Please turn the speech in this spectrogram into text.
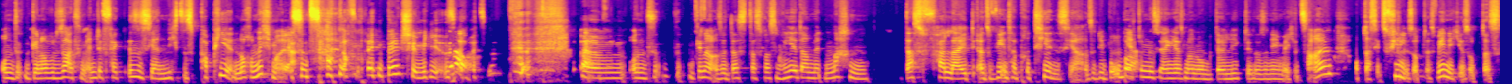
und genau wie du sagst, im Endeffekt ist es ja nichts, es ist Papier, noch nicht mal. Ja. Es sind Zahlen auf meinem Bildschirm hier. Genau. So. Ja. Ähm, und genau, also das, das, was wir damit machen, das verleiht, also wir interpretieren es ja. Also die Beobachtung ja. ist ja eigentlich erstmal nur, da liegt, da sind irgendwelche Zahlen, ob das jetzt viel ist, ob das wenig ist, ob das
